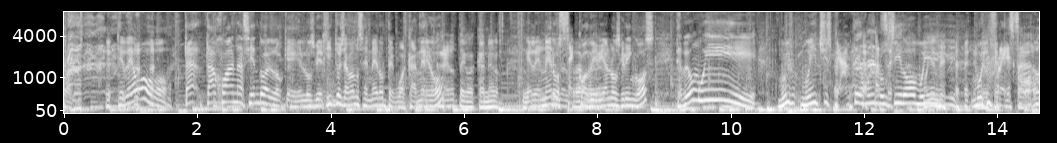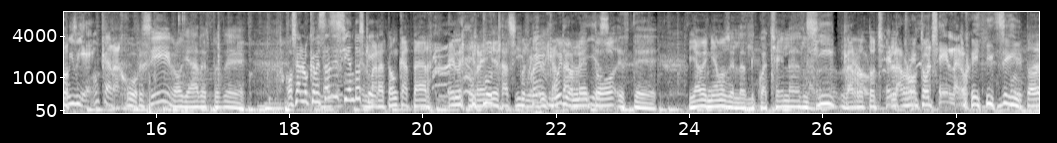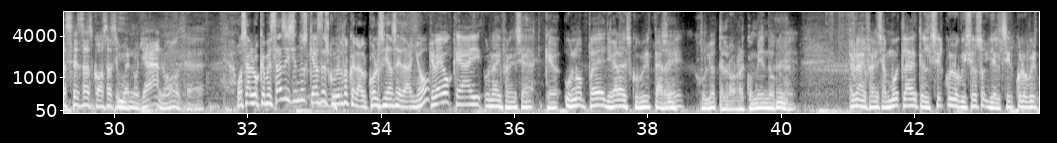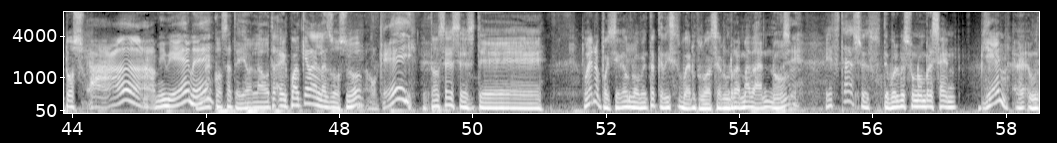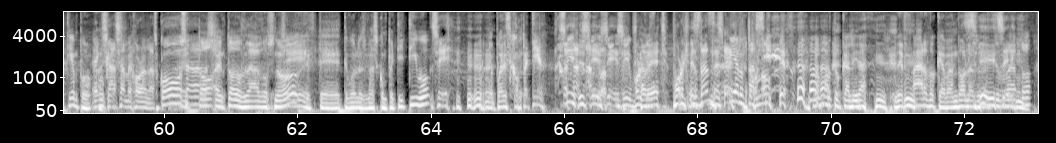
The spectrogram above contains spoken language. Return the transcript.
Te veo. Está, Juan haciendo lo que los viejitos llamamos enero tehuacanero. Enero tehuacanero. El enero seco, dirían los gringos. Te veo muy, muy, muy chispeante, muy lúcido, muy, Muy fresco, muy bien, carajo. Pues sí, no, ya después de O sea, lo que me estás diciendo es el que maratón Qatar. El- Reyes, puta, sí, pues güey, fue el muy Qatar violento. Este, ya veníamos de las licuachelas, la, sí, la rotochela. la rotochela, güey. Sí. y todas esas cosas. Y bueno, ya, ¿no? O sea. O sea, lo que me estás diciendo es que has descubierto que el alcohol sí hace daño. Creo que hay una diferencia que uno puede llegar a descubrir tarde. Julio, te lo recomiendo que hay una diferencia muy clara entre el círculo vicioso y el círculo virtuoso. Ah, muy bien, ¿eh? Una cosa te lleva a la otra, en cualquiera de las dos, ¿no? Ok. Entonces, este, bueno, pues llega un momento que dices, bueno, pues voy a hacer un ramadán, ¿no? Sí. Estás, es- te vuelves un hombre zen Bien. eh, un tiempo. En casa es. mejoran las En, cosas. to- en todos lados, ¿no? Sí. Este, te vuelves más competitivo. Sí. Porque puedes competir. Sí, sí, sí, sí, porque, estás despierto, ¿no? Es, no por tu calidad de fardo que abandonas Sí, durante sí. un rato.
